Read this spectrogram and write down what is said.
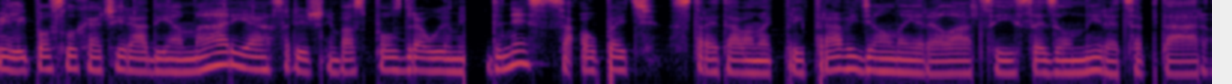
Milí poslucháči Rádia Mária, srdečne vás pozdravujeme. Dnes sa opäť stretávame pri pravidelnej relácii sezónny receptár.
